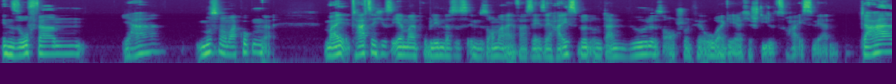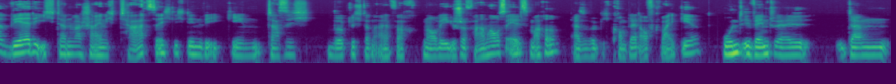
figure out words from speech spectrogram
Insofern, ja, muss man mal gucken. Mein, tatsächlich ist eher mein Problem, dass es im Sommer einfach sehr, sehr heiß wird und dann würde es auch schon für obergärige Stile zu heiß werden. Da werde ich dann wahrscheinlich tatsächlich den Weg gehen, dass ich wirklich dann einfach norwegische Farmhouse Ales mache, also wirklich komplett auf Quake gehe und eventuell dann,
